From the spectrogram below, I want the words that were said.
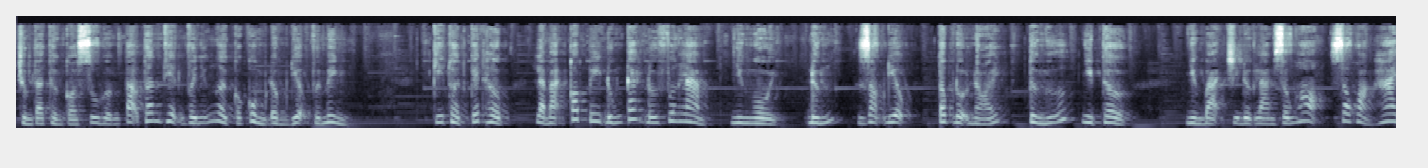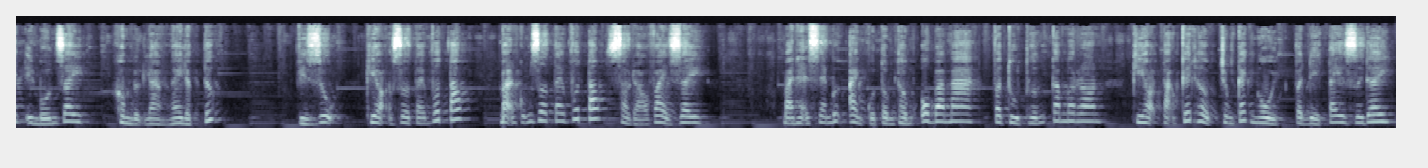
Chúng ta thường có xu hướng tạo thân thiện với những người có cùng đồng điệu với mình. Kỹ thuật kết hợp là bạn copy đúng cách đối phương làm như ngồi, đứng, giọng điệu, tốc độ nói, từ ngữ, nhịp thở. Nhưng bạn chỉ được làm giống họ sau khoảng 2 đến 4 giây, không được làm ngay lập tức. Ví dụ, khi họ giơ tay vuốt tóc, bạn cũng giơ tay vuốt tóc sau đó vài giây. Bạn hãy xem bức ảnh của Tổng thống Obama và Thủ tướng Cameron khi họ tạo kết hợp trong cách ngồi và để tay dưới đây.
